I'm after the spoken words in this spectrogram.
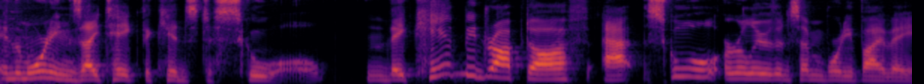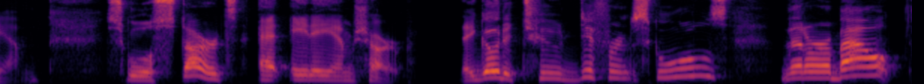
In the mornings, I take the kids to school. They can't be dropped off at school earlier than 7:45 a.m. School starts at 8 a.m. sharp. They go to two different schools that are about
